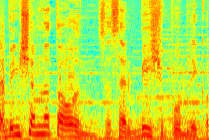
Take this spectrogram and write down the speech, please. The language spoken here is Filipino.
Labing siyam na taon sa serbisyo publiko.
